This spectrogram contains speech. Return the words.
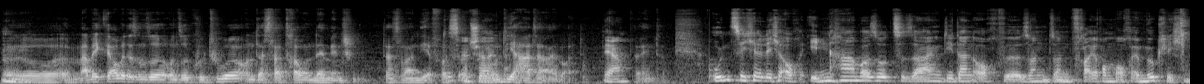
Mhm. Also, ähm, aber ich glaube, dass unsere, unsere Kultur und das Vertrauen der Menschen, das waren die Erfolgsfaktoren und die harte Arbeit ja. dahinter. Und sicherlich auch Inhaber sozusagen, die dann auch so, einen, so einen Freiraum auch ermöglichen.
